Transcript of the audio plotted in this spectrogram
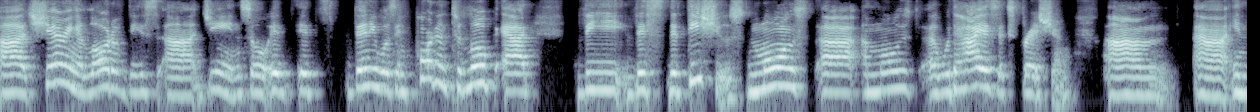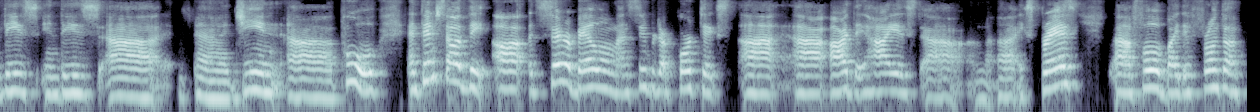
uh, sharing a lot of these uh, genes. So it, it's then it was important to look at the this the tissues most uh, most uh, with the highest expression um, uh, in this in this uh, uh, gene uh, pool, and turns out the uh, cerebellum and cerebral cortex uh, are the highest expressed, followed by the frontal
